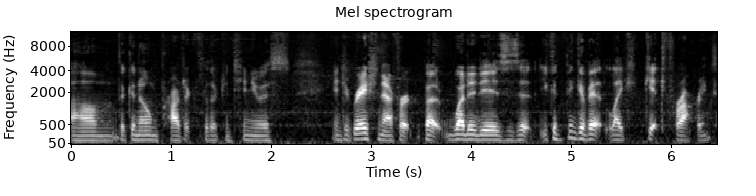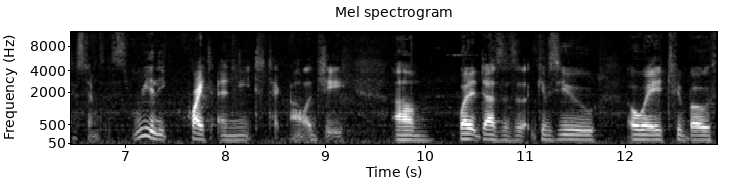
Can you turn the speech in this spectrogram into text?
um, the GNOME project for their continuous integration effort, but what it is is that you can think of it like Git for operating systems. It's really quite a neat technology. Um, what it does is it gives you a way to both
